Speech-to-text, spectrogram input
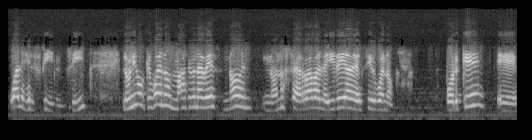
cuál es el fin, ¿sí? Lo único que, bueno, más de una vez no, no nos cerraba la idea de decir, bueno, ¿Por qué eh,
